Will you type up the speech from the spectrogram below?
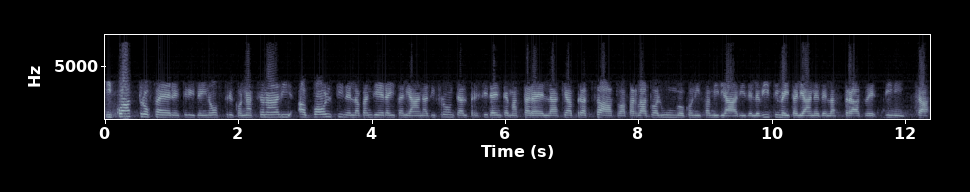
I quattro feretri dei nostri connazionali avvolti nella bandiera italiana di fronte al presidente Mattarella che ha abbracciato, ha parlato a lungo con i familiari delle vittime italiane della strage di Nizza.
